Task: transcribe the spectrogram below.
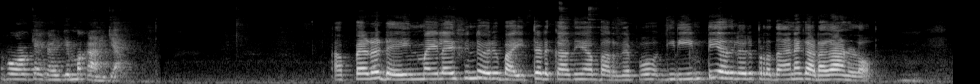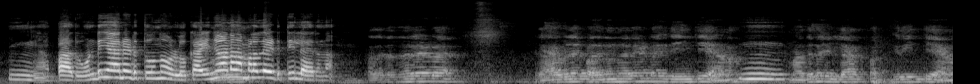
അപ്പോൾ ഓക്കെ കഴിക്കുമ്പോൾ കാണിക്കാം. അപ്പയുടെ ഡേ ഇൻ മൈ ലൈഫിന്റെ ഒരു ബൈറ്റ് എടുക്കാതെ ഞാൻ പറഞ്ഞപ്പോ ഗ്രീൻ ടീ അതിലൊരു പ്രധാന ഘടകമാണല്ലോ. ഉം, അപ്പൊ അതുകൊണ്ട് ഞാൻ എടുത്തു എന്നുള്ളൂ കഴിഞ്ഞ തവണ നമ്മളത് എടുത്തില്ലായിരുന്നു? രാവിലെ പതിനൊന്നരയുടെ ഗ്രീൻ ടീ ആണ് മധുരം ഇല്ലാത്ത ഗ്രീൻ ടീ ആണ്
